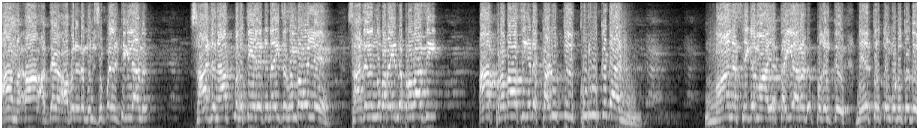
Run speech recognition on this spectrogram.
ആ അവരുടെ മുനിസിപ്പാലിറ്റിയിലാണ്. സാജൻ ആത്മഹത്യയിലേക്ക് നയിച്ച സംഭവമല്ലേ? സാജൻ എന്ന് പറയുന്ന പ്രവാസി. ആ പ്രവാസിയുടെ കഴുത്തിൽ കുരുക്കിടാൻ മാനസികമായ തയ്യാറെടുപ്പുകൾക്ക് നേതൃത്വം കൊടുത്തത്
